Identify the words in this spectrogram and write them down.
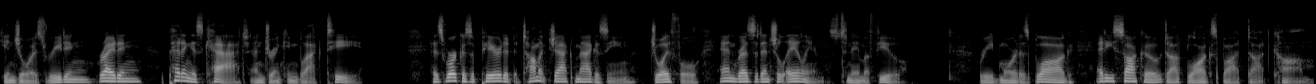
He enjoys reading, writing, petting his cat, and drinking black tea. His work has appeared at Atomic Jack Magazine, Joyful, and Residential Aliens, to name a few. Read more at his blog, eddiesacco.blogspot.com.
